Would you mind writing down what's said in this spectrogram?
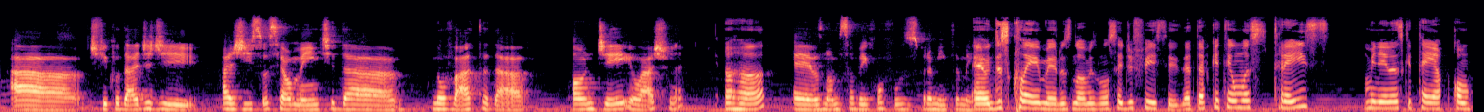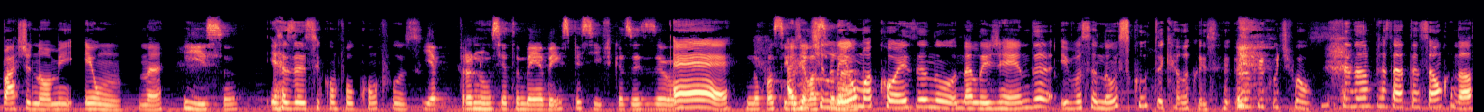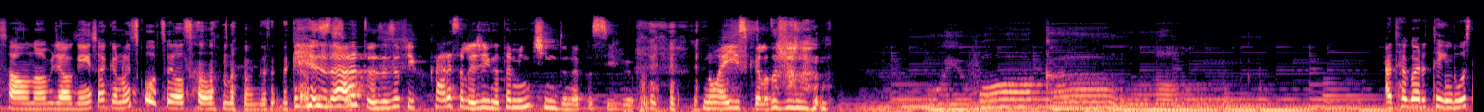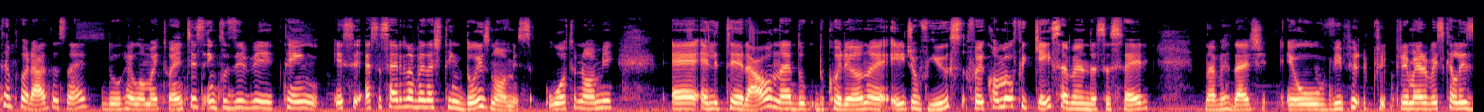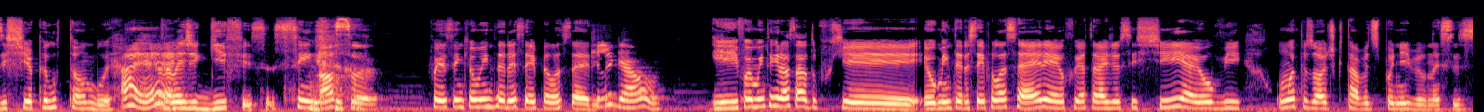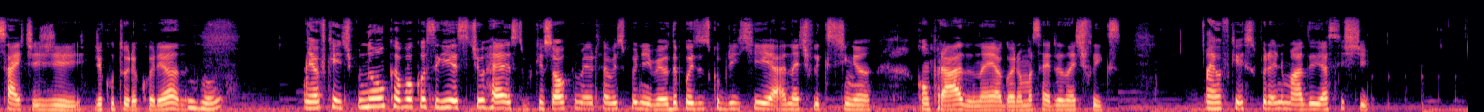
a dificuldade de agir socialmente da novata, da On J, eu acho, né? Aham. Uhum. É, os nomes são bem confusos para mim também. É um disclaimer, os nomes vão ser difíceis. Até porque tem umas três meninas que têm como parte do nome E1, né? Isso. E às vezes fica um pouco confuso. E a pronúncia também é bem específica. Às vezes eu é, não consigo A gente lê uma coisa no, na legenda e você não escuta aquela coisa. Eu fico, tipo, tentando prestar atenção quando ela fala o nome de alguém, só que eu não escuto ela falando o nome daquela Exato. Pessoa. Às vezes eu fico, cara, essa legenda tá mentindo, não é possível. não é isso que ela tá falando. Até agora tem duas temporadas, né? Do Hello My Twenties. Inclusive, tem. Esse, essa série, na verdade, tem dois nomes. O outro nome é, é literal, né? Do, do, coreano, é Age of Youth. Foi como eu fiquei sabendo dessa série. Na verdade, eu vi pr primeira vez que ela existia pelo Tumblr. Ah, é? Através de GIFs. Sim. Nossa! Foi assim que eu me interessei pela série. Que legal! E foi muito engraçado porque eu me interessei pela série, aí eu fui atrás de assistir, aí eu vi um episódio que estava disponível nesses sites de, de cultura coreana. Uhum. E eu fiquei tipo, nunca vou conseguir assistir o resto, porque só o primeiro estava disponível. Eu depois descobri que a Netflix tinha comprado, né? Agora é uma série da Netflix. Aí eu fiquei super animada e assisti.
